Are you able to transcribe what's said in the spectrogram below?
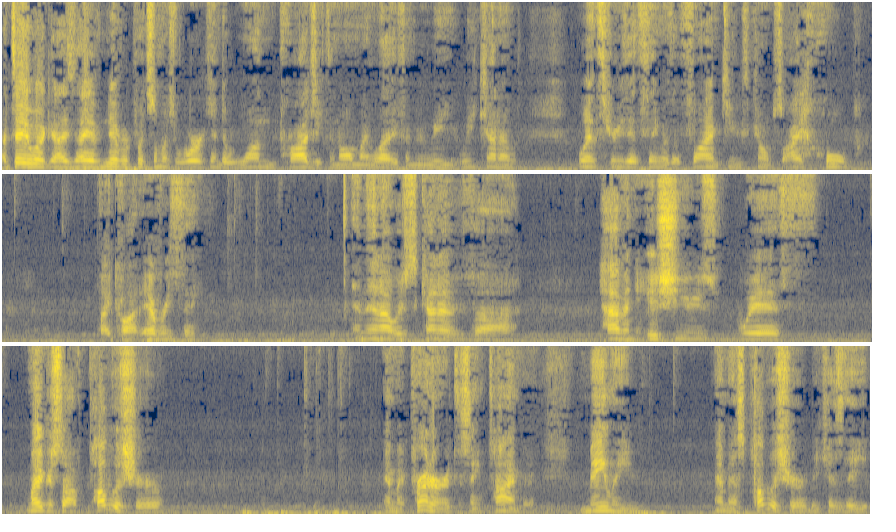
I tell you what, guys, I have never put so much work into one project in all my life. I mean, we, we kind of went through that thing with a fine tooth comb, so I hope I caught everything. And then I was kind of uh, having issues with Microsoft Publisher and my printer at the same time, but mainly MS Publisher because they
